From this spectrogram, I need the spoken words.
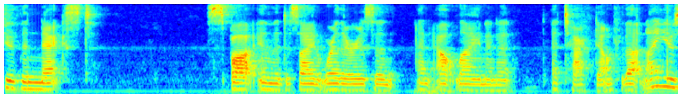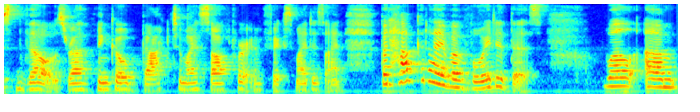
do the next spot in the design where there is an, an outline and a a tack down for that and I used those rather than go back to my software and fix my design. But how could I have avoided this? Well, um,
